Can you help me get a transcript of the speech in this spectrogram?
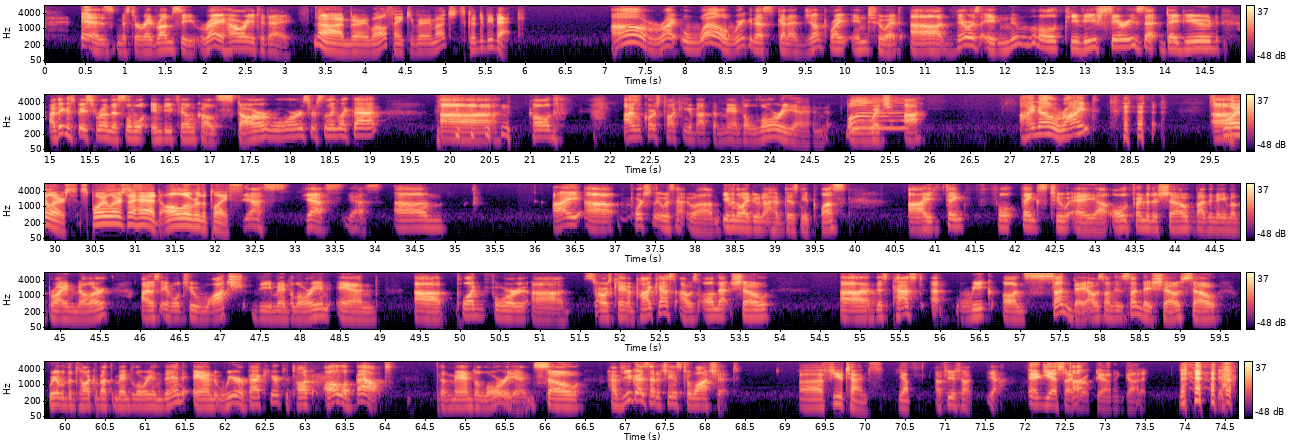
is Mr. Ray Rumsey. Ray, how are you today? No, I'm very well. Thank you very much. It's good to be back. All right. Well, we're just gonna jump right into it. Uh, there was a new little TV series that debuted. I think it's based around this little indie film called Star Wars or something like that. Uh, called. I'm of course talking about the Mandalorian, which uh, I know, right? Uh, Spoilers. Spoilers ahead, all over the place. Yes, yes, yes. Um, I uh, fortunately was um, even though I do not have Disney Plus, I thankful thanks to a uh, old friend of the show by the name of Brian Miller, I was able to watch The Mandalorian and uh, plug for uh, Star Wars Canon podcast. I was on that show uh, this past uh, week on Sunday. I was on his Sunday show, so we're able to talk about the Mandalorian then, and we are back here to talk all about the Mandalorian. So, have you guys had a chance to watch it? Uh, a few times. Yep. A few times, yeah. And yes, I Uh, broke down and got it. Yeah.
